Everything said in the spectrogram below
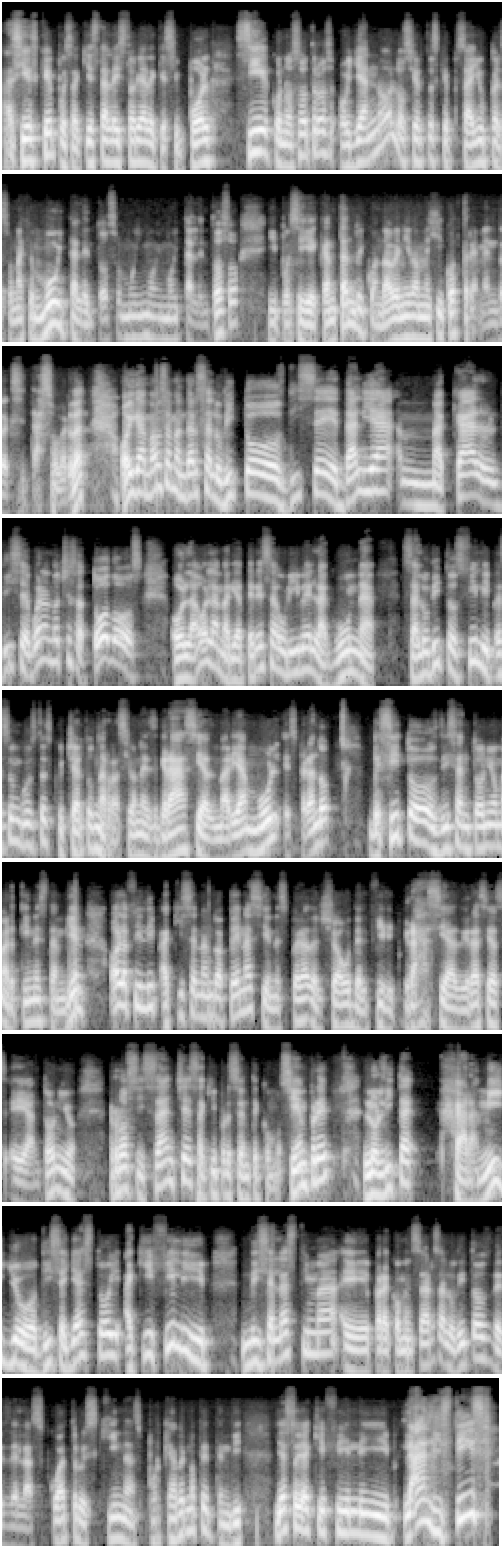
Así es que, pues aquí está la historia de que si Paul sigue con nosotros o ya no, lo cierto es que pues hay un personaje muy talentoso, muy, muy, muy talentoso y pues sigue cantando y cuando ha venido a México, tremendo exitazo, ¿verdad? Oigan, vamos a mandar saluditos, dice Dalia Macal, dice, buenas noches a todos. Hola, hola, María Teresa Uribe Laguna. Saluditos, Philip. Es un gusto escuchar tus narraciones. Gracias, María Mul. Esperando besitos, dice Antonio Martínez también. Hola, Philip. Aquí cenando apenas y en espera del show del Philip. Gracias, gracias, eh, Antonio. Rosy Sánchez, aquí presente como siempre. Lolita Jaramillo dice, ya estoy aquí, Philip. Dice, lástima eh, para comenzar, saluditos desde las cuatro esquinas, porque, a ver, no te entendí. Ya estoy aquí, Philip. ¡Ah, listísimo!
